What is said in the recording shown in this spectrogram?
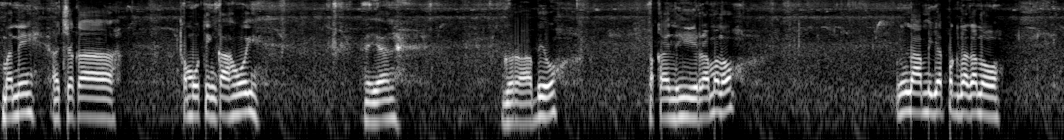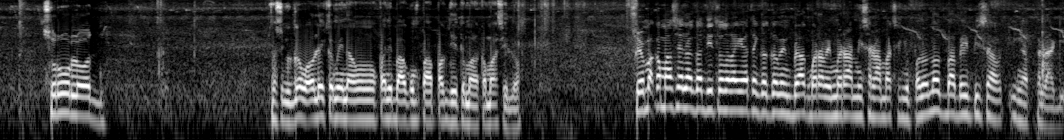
mani at saka kamuting kahoy. Ayan. Grabe oh. Nakalihira man oh. Ang dami niya pag nagano, surulod. Mas gagawa ulit kami ng panibagong papag dito mga kamasil oh. So yung mga kamasil hanggang dito na lang yung ating gagawing vlog. Maraming maraming salamat sa inyong panonood. Bye bye, peace out. Ingat palagi.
